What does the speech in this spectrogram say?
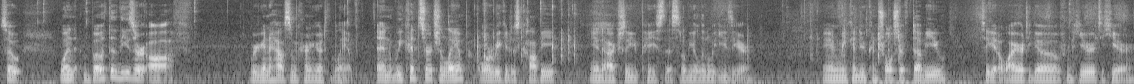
So when both of these are off, we're going to have some current go to the lamp. And we could search a lamp, or we could just copy and actually paste this. It'll be a little easier. And we can do Control Shift W to get a wire to go from here to here.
